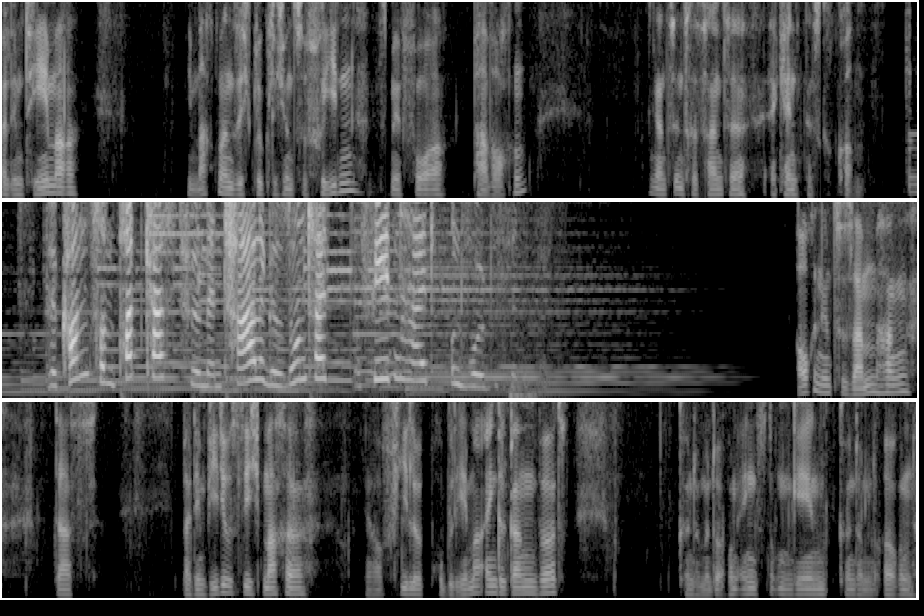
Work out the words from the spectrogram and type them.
bei dem Thema, wie macht man sich glücklich und zufrieden, ist mir vor ein paar Wochen eine ganz interessante Erkenntnis gekommen. Willkommen zum Podcast für mentale Gesundheit, Zufriedenheit und Wohlbefinden. Auch in dem Zusammenhang, dass bei den Videos, die ich mache, ja, auf viele Probleme eingegangen wird. Könnt ihr mit euren Ängsten umgehen, könnt ihr mit euren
